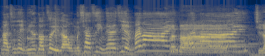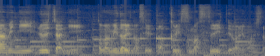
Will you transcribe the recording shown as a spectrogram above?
那今天影片就到这里啦，我们下次影片再见，拜拜，バイバ拜拜イちなみにルーちゃんにこの緑のセータークリスマスツリーと言われました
